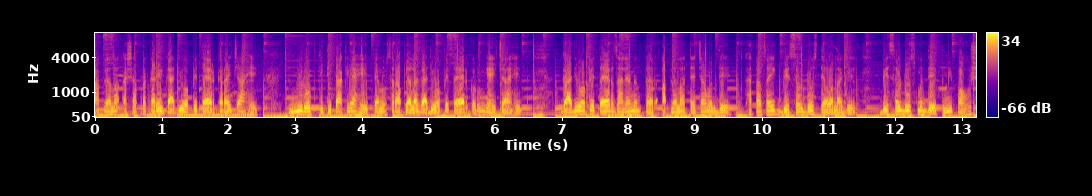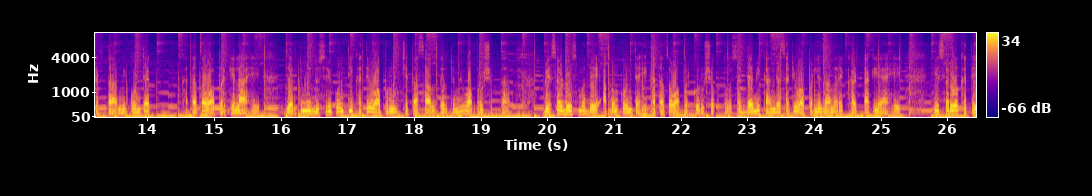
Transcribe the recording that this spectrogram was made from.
आपल्याला अशा प्रकारे गादी वापे तयार करायचे आहेत. तुम्ही रोप किती टाकले आहे त्यानुसार आपल्याला गादीवापे तयार करून घ्यायचे आहेत. गादीवापे तयार झाल्यानंतर आपल्याला त्याच्यामध्ये खताचा एक बेसळ डोस द्यावा लागेल. बेसळ डोसमध्ये तुम्ही पाहू शकता मी कोणत्या खताचा वापर केला आहे. जर तुम्ही दुसरी कोणती खते वापरू इच्छित असाल तर तुम्ही वापरू शकता. बेसळ डोसमध्ये आपण कोणत्याही खताचा वापर करू शकतो. सध्या मी कांद्यासाठी वापरले जाणारे खत टाकले आहे. ही सर्व खते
